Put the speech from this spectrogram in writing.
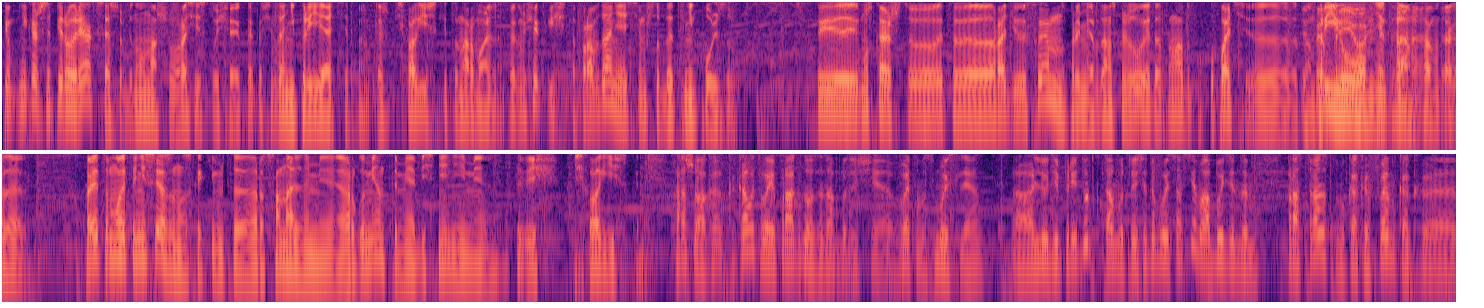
как- мне кажется, первая реакция, особенно у нашего российского человека, это всегда неприятие. Конечно, психологически это нормально. Поэтому человек ищет оправдание с тем, чтобы это не пользовать. Ты ему скажешь, что это радио FM, например, да, он скажет, ой, это, надо покупать э, там, FM-приемник, приемник там, да, там, и да. так далее. Поэтому это не связано с какими-то рациональными аргументами, объяснениями. Это вещь психологическая. Хорошо, а как- каковы твои прогнозы на будущее в этом смысле? Э, Люди придут к тому, то есть это будет совсем обыденным пространством, как FM, как, э,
